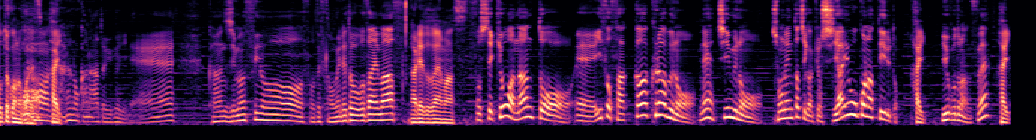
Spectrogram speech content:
男の子です。はい。なるのかなというふうにね感じますよ。そうですかおめでとうございます。ありがとうございます。そして今日はなんと、えー、磯サッカークラブのねチームの少年たちが今日試合を行っているとはい。いうことなんですね。はい。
